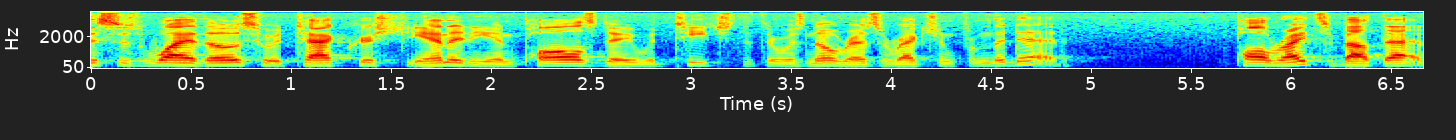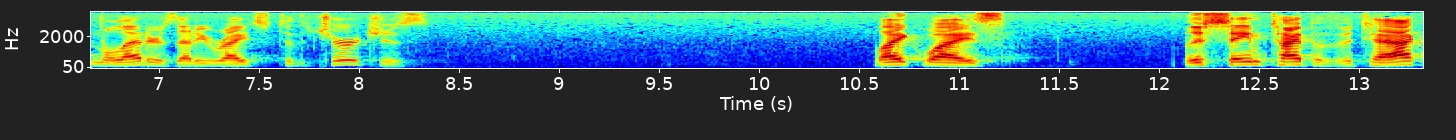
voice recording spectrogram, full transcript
This is why those who attack Christianity in Paul's day would teach that there was no resurrection from the dead. Paul writes about that in the letters that he writes to the churches. Likewise, this same type of attack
